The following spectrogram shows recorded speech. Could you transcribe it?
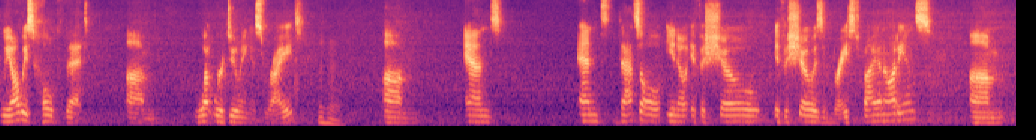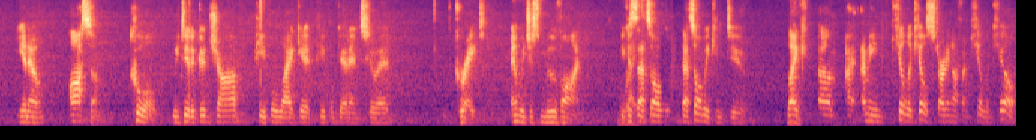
we always hope that um, what we're doing is right. hmm Um, and and that's all you know if a show if a show is embraced by an audience um, you know awesome cool. We did a good job. People like it. People get into it. Great. And we just move on. Because Right. that's all that's all we can do. Like um, I, I mean kill la kill starting off on kill la kill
